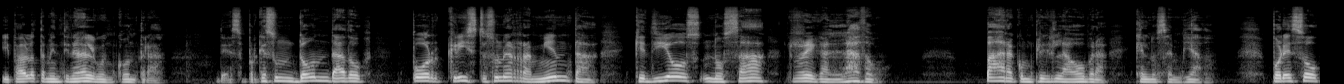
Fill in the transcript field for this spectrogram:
Y Pablo también tiene algo en contra de eso, porque es un don dado por Cristo, es una herramienta que Dios nos ha regalado para cumplir la obra que Él nos ha enviado. Por eso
